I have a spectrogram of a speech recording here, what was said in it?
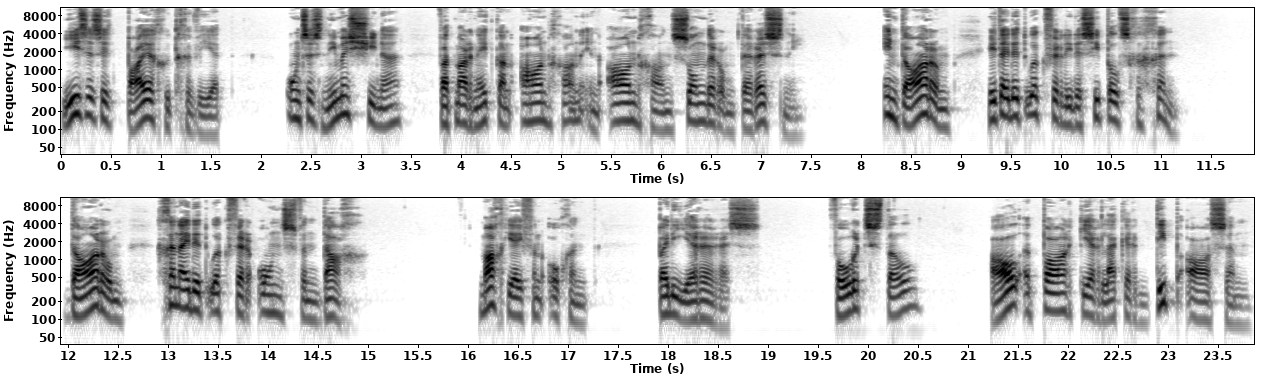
Jesus het baie goed geweet ons is nie masjiene wat maar net kan aangaan en aangaan sonder om te rus nie. En daarom het hy dit ook vir die disippels gegee. Daarom gun hy dit ook vir ons vandag. Mag jy vanoggend by die Here rus. Word stil. Haal 'n paar keer lekker diep asem.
